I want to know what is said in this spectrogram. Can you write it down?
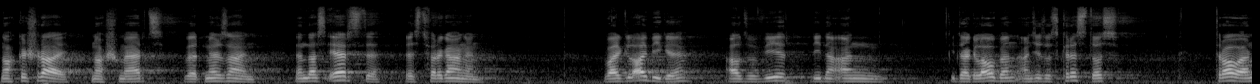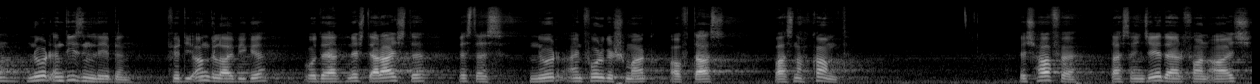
noch Geschrei, noch Schmerz wird mehr sein, denn das Erste ist vergangen. Weil Gläubige, also wir, die da, an, die da glauben an Jesus Christus, trauern nur in diesem Leben. Für die Ungläubige oder nicht Erreichte ist es nur ein Vorgeschmack auf das, was noch kommt. Ich hoffe, dass ein jeder von euch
